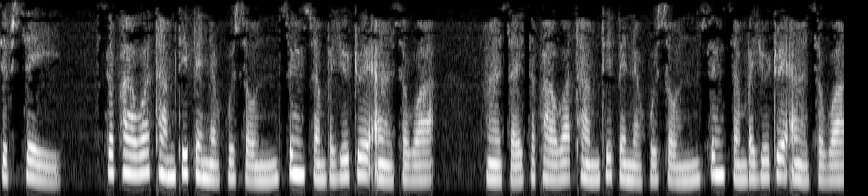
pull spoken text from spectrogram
สิบสี่สภาวธรรมที่เป็นอกุศล ซึ่งสัมปยุทธ์ด้วยอาสวะ อาศัยสภาวธรรมที่เป็นอกุศล ซึ่งสัมปยุทธ์ด้วยอาสวะ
